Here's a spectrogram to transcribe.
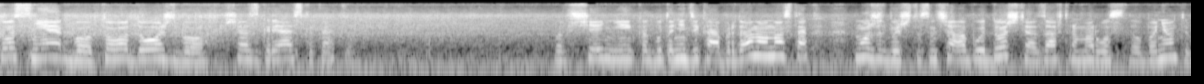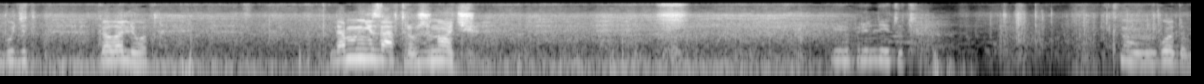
То снег был, то дождь был. Сейчас грязь какая-то. Вообще не, как будто не декабрь, да? Но у нас так может быть, что сначала будет дождь, а завтра мороз долбанет и будет гололед. Да не завтра, уже ночью. Приобрели тут Новому году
